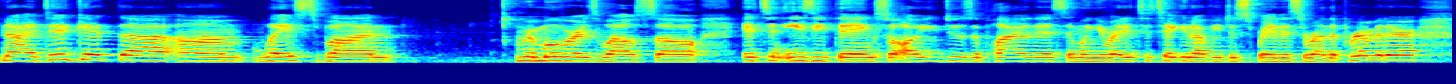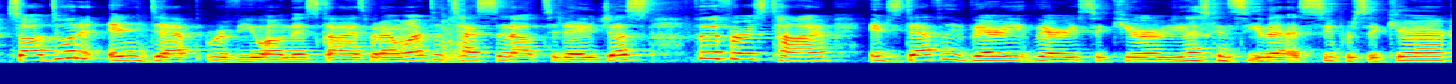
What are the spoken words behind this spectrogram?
Now I did get the um, lace bond remover as well. So it's an easy thing. So all you do is apply this and when you're ready to take it off you just spray this around the perimeter. So I'll do an in-depth review on this guys but I wanted to test it out today just for the first time. It's definitely very very secure. You guys can see that it's super secure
